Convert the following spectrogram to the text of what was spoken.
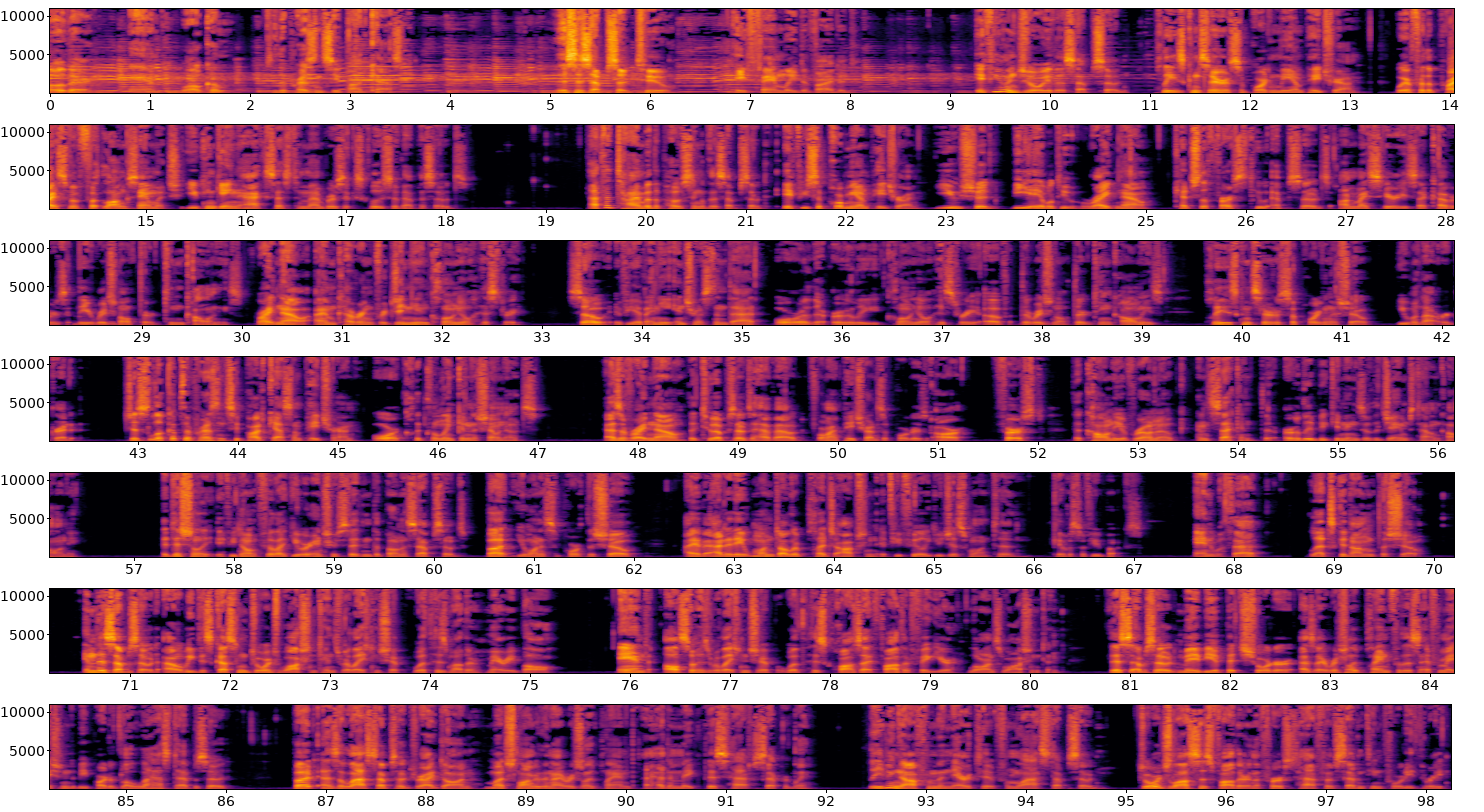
Hello there, and welcome to the Presidency Podcast. This is episode two A Family Divided. If you enjoy this episode, please consider supporting me on Patreon, where for the price of a foot-long sandwich, you can gain access to members exclusive episodes. At the time of the posting of this episode, if you support me on Patreon, you should be able to right now catch the first two episodes on my series that covers the original 13 colonies. Right now, I am covering Virginian colonial history. So, if you have any interest in that or the early colonial history of the original 13 colonies, please consider supporting the show. You will not regret it. Just look up the Presidency Podcast on Patreon or click the link in the show notes. As of right now, the two episodes I have out for my Patreon supporters are first, the colony of Roanoke, and second, the early beginnings of the Jamestown colony. Additionally, if you don't feel like you are interested in the bonus episodes, but you want to support the show, I have added a $1 pledge option if you feel you just want to give us a few bucks. And with that, let's get on with the show. In this episode, I will be discussing George Washington's relationship with his mother, Mary Ball and also his relationship with his quasi father figure, Lawrence Washington. This episode may be a bit shorter as I originally planned for this information to be part of the last episode, but as the last episode dragged on much longer than I originally planned, I had to make this half separately. Leaving off from the narrative from last episode, George lost his father in the first half of 1743,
